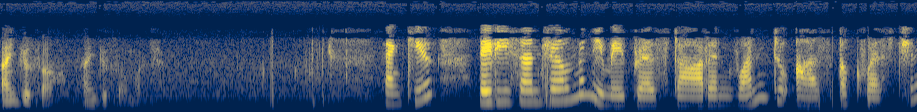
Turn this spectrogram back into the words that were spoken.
Thank you, sir. Thank you so much. Thank you. Ladies and gentlemen, you may press star and one to ask a question.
